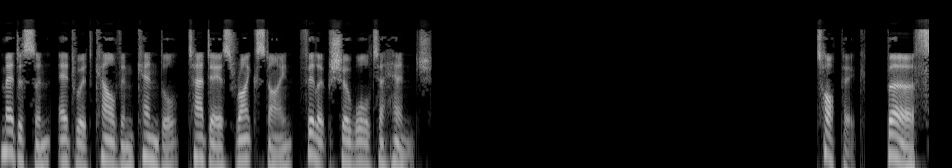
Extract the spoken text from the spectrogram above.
Medicine, Edward Calvin Kendall, Tadeusz Reichstein, Philip Showalter Hench Topic: Births.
